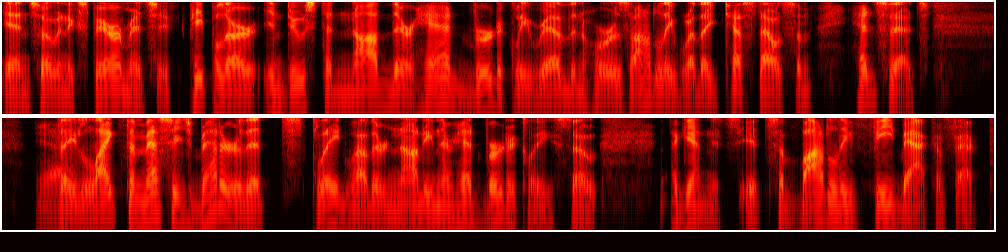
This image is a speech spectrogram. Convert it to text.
And so in experiments, if people are induced to nod their head vertically rather than horizontally, where they test out some headsets, yeah. they like the message better that's played while they're nodding their head vertically. So again, it's it's a bodily feedback effect.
